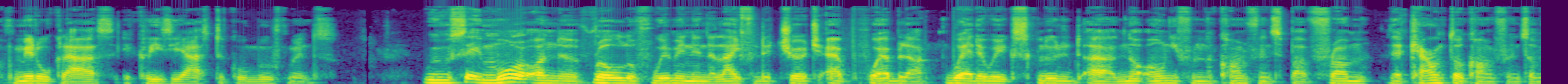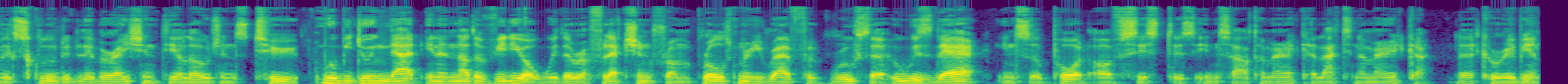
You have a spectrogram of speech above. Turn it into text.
of middle class ecclesiastical movements. We will say more on the role of women in the life of the church at Puebla, where they were excluded uh, not only from the conference but from the counter conference of excluded liberation theologians too. We'll be doing that in another video with a reflection from Rosemary Radford Ruether, who was there in support of sisters in South America, Latin America, the Caribbean.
